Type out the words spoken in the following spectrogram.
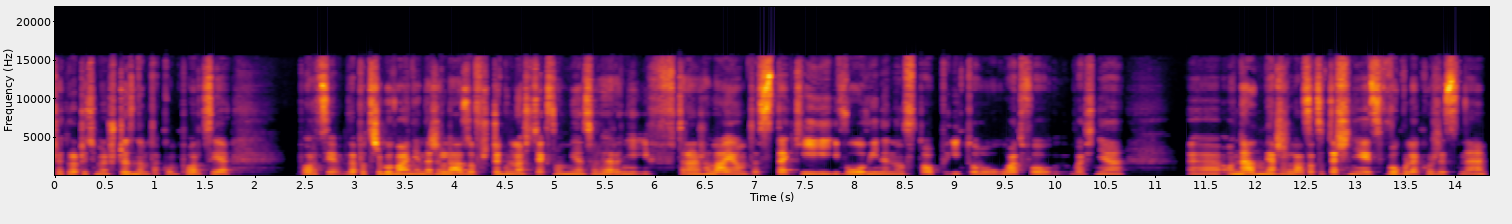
przekroczyć mężczyznom taką porcję, porcję. Zapotrzebowanie na żelazo, w szczególności jak są mięsożerni i wtrążalają te steki i wołowiny non-stop i to łatwo właśnie e, o nadmiar żelaza, co też nie jest w ogóle korzystne.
